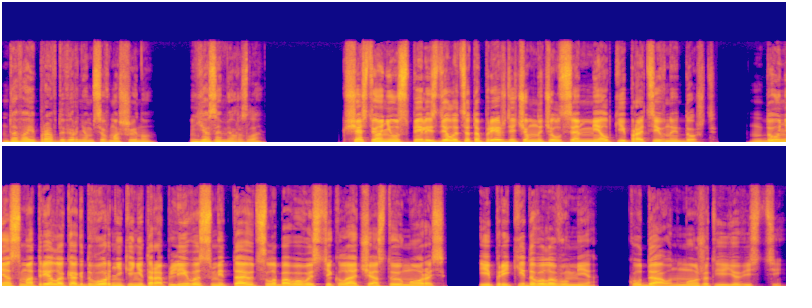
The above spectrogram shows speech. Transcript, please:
«Давай и правда вернемся в машину. Я замерзла». К счастью, они успели сделать это прежде, чем начался мелкий противный дождь. Дуня смотрела, как дворники неторопливо сметают с лобового стекла частую морось и прикидывала в уме, куда он может ее вести.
